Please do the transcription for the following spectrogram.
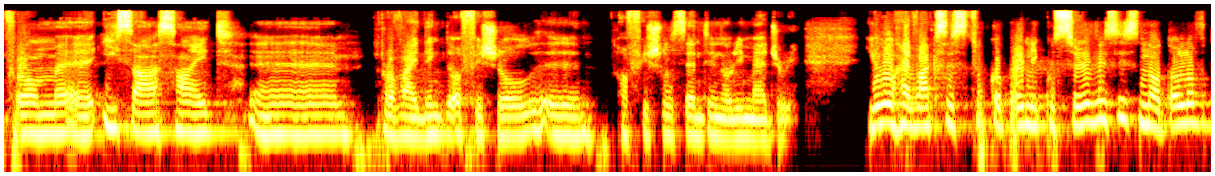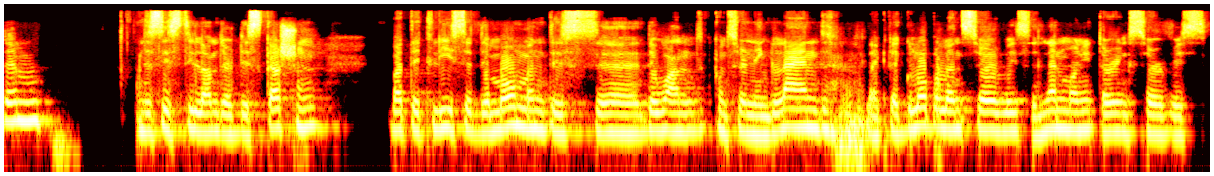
from uh, ESA side, uh, providing the official uh, official Sentinel imagery. You will have access to Copernicus services, not all of them. This is still under discussion but at least at the moment is uh, the one concerning land, like the global land service, the land monitoring service,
